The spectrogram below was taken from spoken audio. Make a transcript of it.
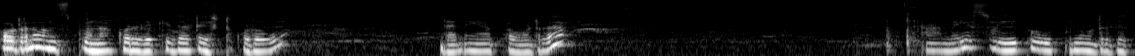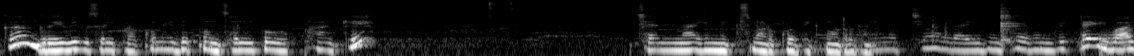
ಪೌಡ್ರನ್ನ ಒಂದು ಸ್ಪೂನ್ ಹಾಕೋರಿ ಇದಕ್ಕೆ ಇದು ಟೇಸ್ಟ್ ಕೊಡೋದು. ಧನಿಯಾ ಪೌಡ್ರ ಆಮೇಲೆ ಸ್ವಲ್ಪ ಉಪ್ಪು ನೋಡ್ರಿ ಇದಕ್ಕೆ. ಗ್ರೇವಿಗೆ ಸ್ವಲ್ಪ ಹಾಕೊಂಡು ಇದಕ್ಕೆ ಒಂದು ಸ್ವಲ್ಪ ಉಪ್ಪು ಹಾಕಿ ಚೆನ್ನಾಗಿ ಮಿಕ್ಸ್ ಮಾಡ್ಕೋಬೇಕು ನೋಡ್ರಿ ಅದನ್ನು. ಮುಚ್ಚಿ ಒಂದು ಐದು ನಿಮಿಷ ಇದನ್ನು ಬಿಟ್ಟೆ ಇವಾಗ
